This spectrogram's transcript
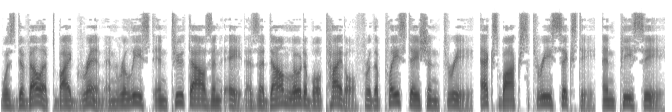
was developed by Grin and released in 2008 as a downloadable title for the PlayStation 3, Xbox 360, and PC.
